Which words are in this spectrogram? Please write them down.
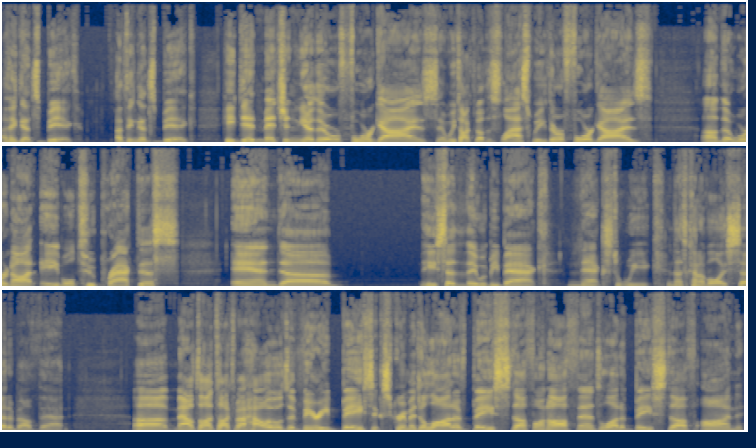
I think that's big. I think that's big. He did mention, you know, there were four guys, and we talked about this last week. There were four guys uh, that were not able to practice, and uh, he said that they would be back next week, and that's kind of all he said about that. Uh, Malzahn talked about how it was a very basic scrimmage, a lot of base stuff on offense, a lot of base stuff on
